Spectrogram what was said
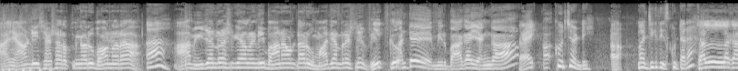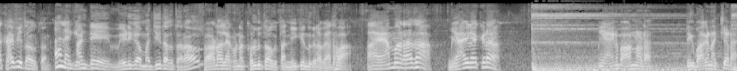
ఆ ఏమండి శేషారత్న గారు బాగున్నారా? ఆ. ఆ మీ జనరేషన్ కావాలండి బాగానే ఉంటారు. మా జనరేషన్ వీక్. అంటే మీరు బాగా యంగా? కూర్చోండి. మజ్జిగ తీసుకుంటారా? చల్లగా కాఫీ తాగుతాను. అలాగే. అంటే వేడిగా మజ్జిగ తాగుతారా? సోడా లేకుండా కళ్ళు తాగుతాను. నీకెందుకురా వెధవా? ఆ ఏమ్మా రాధా మీ ఆయన ఎక్కడా? మీ ఆయన బాగున్నాడా? నీకు బాగా నచ్చాడా?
